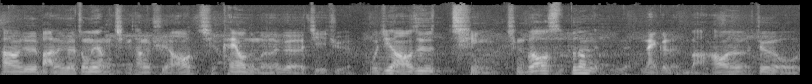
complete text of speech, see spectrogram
他好像就是把那个中队长请上去，然后请看要怎么那个解决，我记得好像是请请不知道是不知道哪哪个人吧，然后就有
